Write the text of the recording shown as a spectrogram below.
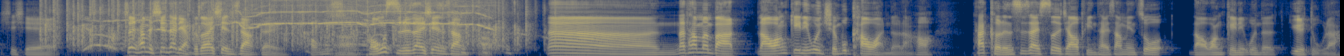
谢谢。所以他们现在两个都在线上，对，同时、啊、同时在线上。那那他们把老王给你问全部考完了啦哈，他可能是在社交平台上面做老王给你问的阅读啦，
